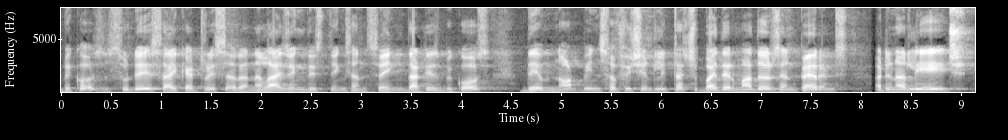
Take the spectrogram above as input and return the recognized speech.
Because today psychiatrists are analyzing these things and saying that is because they've not been sufficiently touched by their mothers and parents at an early age.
